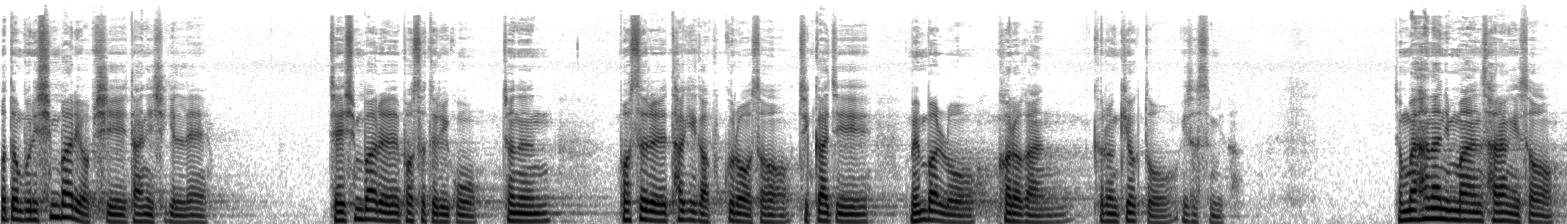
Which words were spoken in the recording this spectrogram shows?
어떤 분이 신발이 없이 다니시길래 제 신발을 벗어드리고 저는 버스를 타기가 부끄러워서 집까지 맨발로 걸어간 그런 기억도 있었습니다. 정말 하나님만 사랑해서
